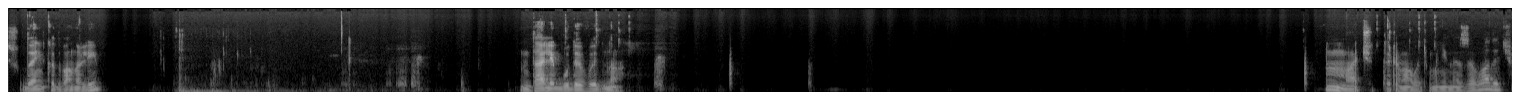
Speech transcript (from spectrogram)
Швиденько два нулі. Далі буде видно. М, А4, мабуть, мені не завадить.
